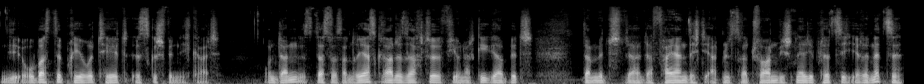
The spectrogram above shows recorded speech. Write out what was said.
Die oberste Priorität ist Geschwindigkeit. Und dann ist das, was Andreas gerade sagte, 400 Gigabit, damit da, da feiern sich die Administratoren, wie schnell die plötzlich ihre Netze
